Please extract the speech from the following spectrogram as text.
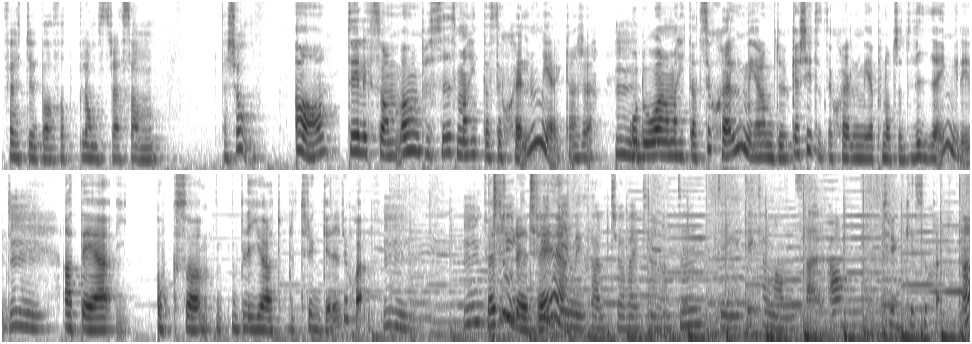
För att du bara fått blomstra som person. Ja, det är liksom, ja men precis, man hittar sig själv mer kanske. Och då när man hittat sig själv mer, om du kanske hittat dig själv mer på något sätt via Ingrid. Att det också blir, gör att du blir tryggare i dig själv. Mm. Mm, För jag tror det är trygg det. i mig själv tror jag verkligen att Mm. det, det kan man så här, ja. Trygg i sig själv. Ja,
